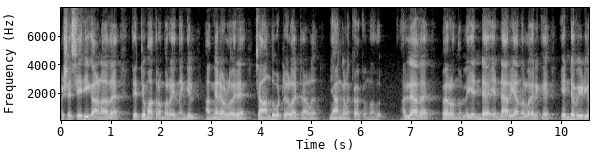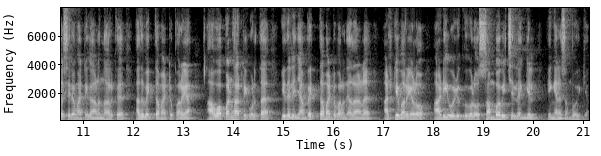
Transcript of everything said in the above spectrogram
പക്ഷേ ശരി കാണാതെ തെറ്റ് മാത്രം പറയുന്നെങ്കിൽ അങ്ങനെയുള്ളവരെ ചാന്തുവട്ടുകളായിട്ടാണ് ഞാൻ കണക്കാക്കുന്നത്. അല്ലാതെ വേറൊന്നുമില്ല. എന്റെ എന്നെ അറിയാമെന്നുള്ളവർക്ക് എന്റെ വീഡിയോ സ്ഥിരമായിട്ട് കാണുന്നവർക്ക് അത് വ്യക്തമായിട്ട് പറയാം. ആ ഓപ്പൺ ഹാർട്ടിൽ കൊടുത്ത ഇതിൽ ഞാൻ വ്യക്തമായിട്ട് പറഞ്ഞതാണ് അട്ടിമറികളോ അടിയൊഴുക്കുകളോ സംഭവിച്ചില്ലെങ്കിൽ ഇങ്ങനെ സംഭവിക്കാം.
